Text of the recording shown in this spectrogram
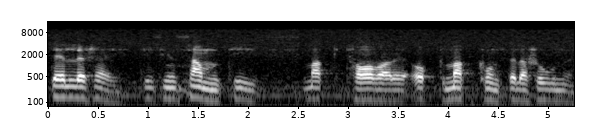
ställer sig till sin samtids makthavare och maktkonstellationer.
